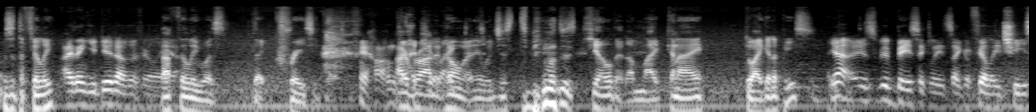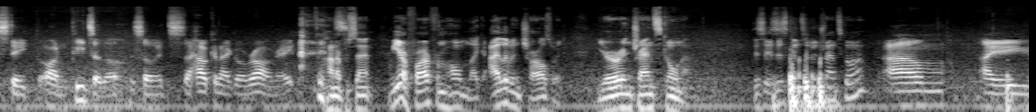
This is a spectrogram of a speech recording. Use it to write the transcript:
Was it the Philly? I think you did have the Philly. That yeah. Philly was like crazy. Yeah, I'm I glad brought it liked home and it was just people just killed it. I'm like, can I? Do I get a piece? Yeah, it's basically it's like a Philly cheesesteak on pizza though. So it's how can I go wrong, right? Hundred percent. We are far from home. Like I live in Charleswood. You're in Transcona. This is this considered Transcona? Um, I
